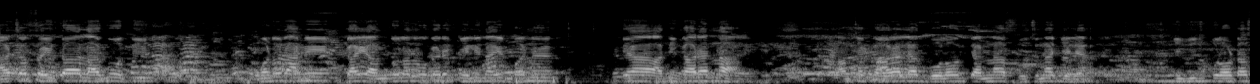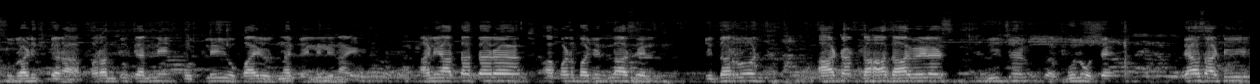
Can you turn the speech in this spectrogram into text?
आचारसंहिता लागू होती. म्हणून आम्ही काही आंदोलन वगैरे केली नाही पण त्या अधिकाऱ्यांना आमच्या कार्यालयात बोलावून त्यांना सूचना केल्या की वीज पुरवठा सुरळीत करा परंतु त्यांनी कुठलीही उपाययोजना केलेली नाही. आणि आता तर आपण बघितलं असेल की दररोज आठ आठ दहा दहा वेळेस वीज गुल होते. त्यासाठी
